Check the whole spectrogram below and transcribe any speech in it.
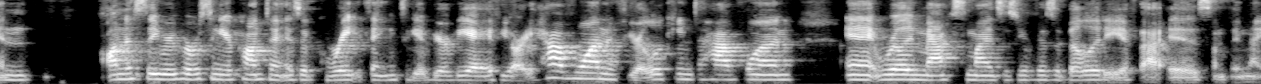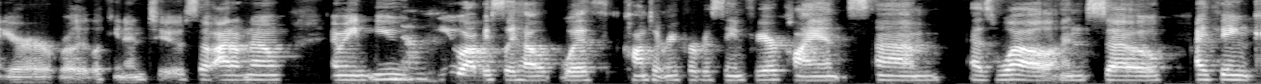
And honestly, repurposing your content is a great thing to give your VA if you already have one, if you're looking to have one. And it really maximizes your visibility if that is something that you're really looking into. So I don't know I mean, you yeah. you obviously help with content repurposing for your clients um, as well, and so I think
